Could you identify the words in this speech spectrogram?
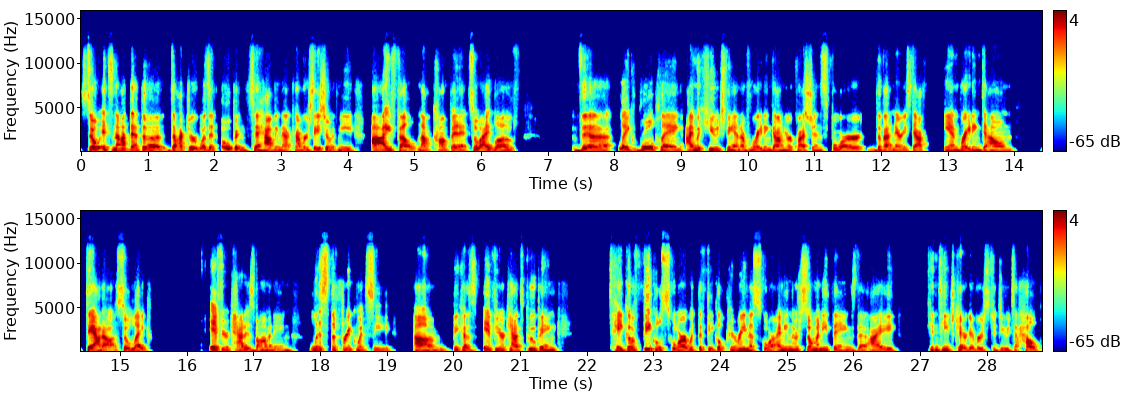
So it's not that the doctor wasn't open to having that conversation with me. I felt not confident. So I love the like role playing. I'm a huge fan of writing down your questions for the veterinary staff and writing down data. So like if your cat is vomiting, list the frequency. Um, because if your cat's pooping, take a fecal score with the fecal Purina score. I mean, there's so many things that I can teach caregivers to do to help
